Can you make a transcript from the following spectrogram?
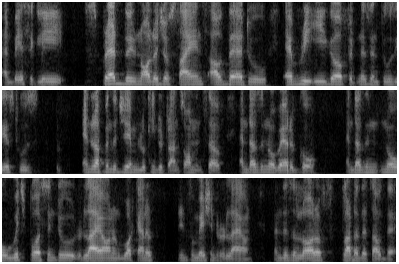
and basically spread the knowledge of science out there to every eager fitness enthusiast who's ended up in the gym looking to transform himself and doesn't know where to go and doesn't know which person to rely on and what kind of information to rely on. And there's a lot of clutter that's out there.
